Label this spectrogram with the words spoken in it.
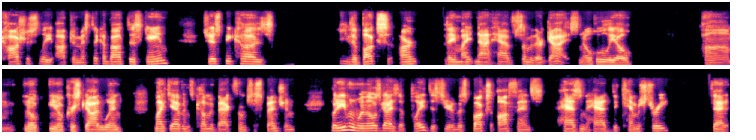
cautiously optimistic about this game, just because the Bucks aren't, they might not have some of their guys. No Julio, um, no, you know, Chris Godwin, Mike Evans coming back from suspension. But even when those guys have played this year, this Bucks offense hasn't had the chemistry that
